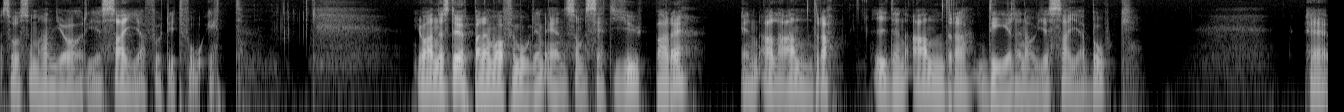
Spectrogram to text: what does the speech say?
så som han gör i Jesaja 42.1. Johannes döparen var förmodligen en som sett djupare än alla andra i den andra delen av Jesaja bok. Eh,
